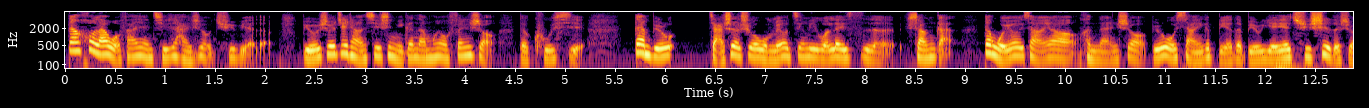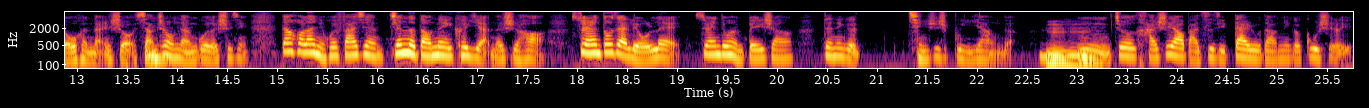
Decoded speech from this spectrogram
但后来我发现其实还是有区别的，比如说这场戏是你跟男朋友分手的哭戏，但比如假设说我没有经历过类似的伤感。但我又想要很难受，比如我想一个别的，比如爷爷去世的时候我很难受，想这种难过的事情。但后来你会发现，真的到那一刻演的时候，虽然都在流泪，虽然都很悲伤，但那个情绪是不一样的。嗯嗯嗯，就还是要把自己带入到那个故事里，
